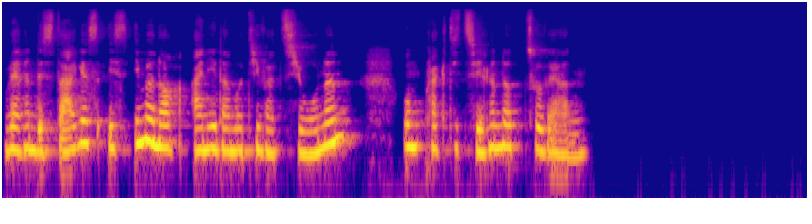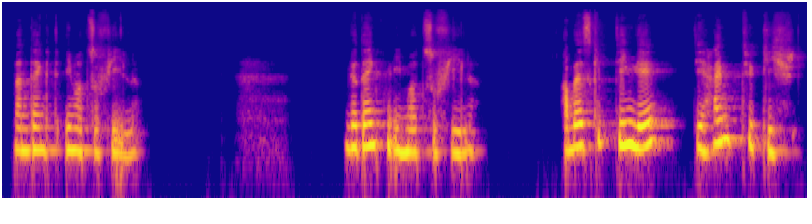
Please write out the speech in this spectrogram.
während des Tages ist immer noch eine der Motivationen, um praktizierender zu werden. Man denkt immer zu viel. Wir denken immer zu viel. Aber es gibt Dinge, die heimtückisch,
